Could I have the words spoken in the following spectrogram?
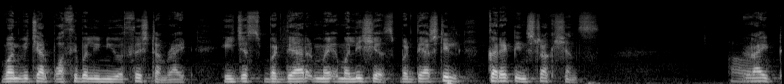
one which are possible in your system, right? He just, but they are ma- malicious, but they are still correct instructions, uh, right?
